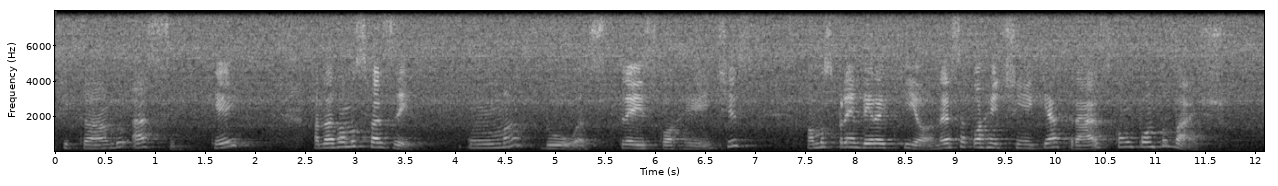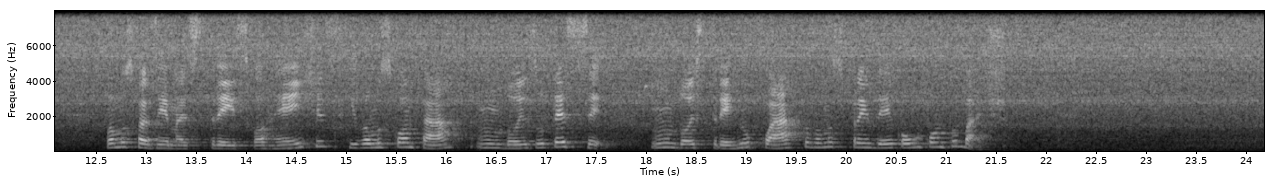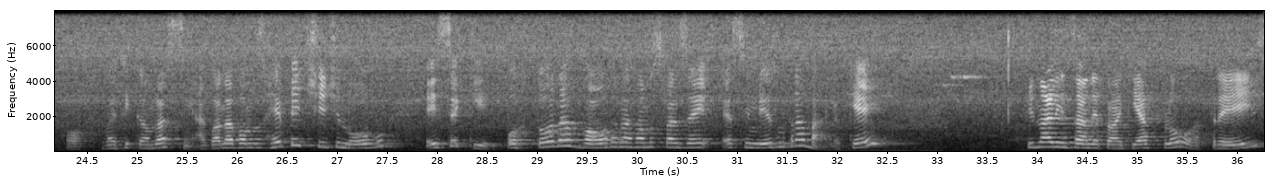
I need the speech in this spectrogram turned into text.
ficando assim, ok? Agora nós vamos fazer uma, duas, três correntes. Vamos prender aqui, ó, nessa correntinha aqui atrás com um ponto baixo. Vamos fazer mais três correntes e vamos contar um, dois, o terceiro, um, dois, três no quarto, vamos prender com um ponto baixo. Ó, vai ficando assim. Agora nós vamos repetir de novo esse aqui. Por toda a volta nós vamos fazer esse mesmo trabalho, ok? Finalizando então aqui a flor, ó, três,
